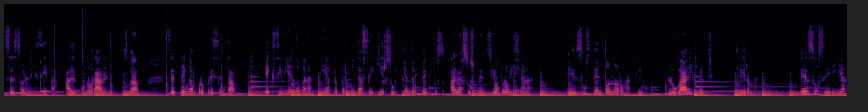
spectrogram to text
se solicita al honorable juzgado se tenga presentado, exhibiendo garantía que permita seguir surtiendo efectos a la suspensión provisional, el sustento normativo, lugar y fecha, firma. Eso sería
